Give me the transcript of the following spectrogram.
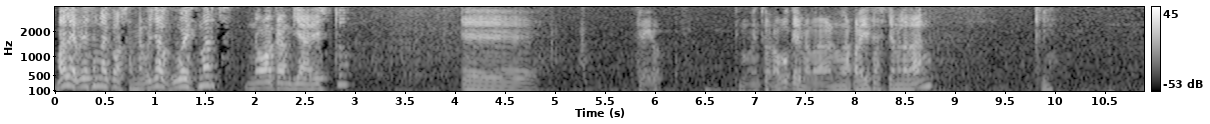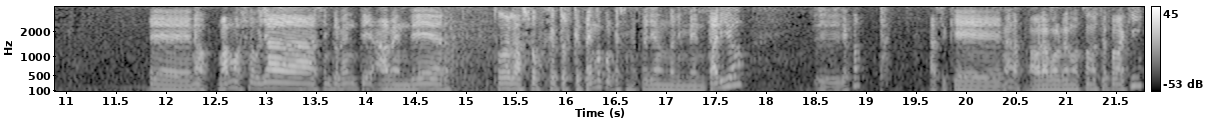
Vale, voy a hacer una cosa. Me voy a Westmarch. No a cambiar esto. Eh, creo. De momento no, porque me darán una paliza si ya me la dan. ¿Qué? Eh, no, vamos ya simplemente a vender todos los objetos que tengo porque se me está llenando el inventario. Y ya está. Así que nada, ahora volvemos cuando esté por aquí.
